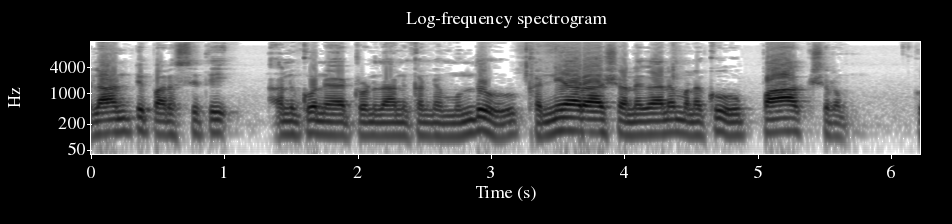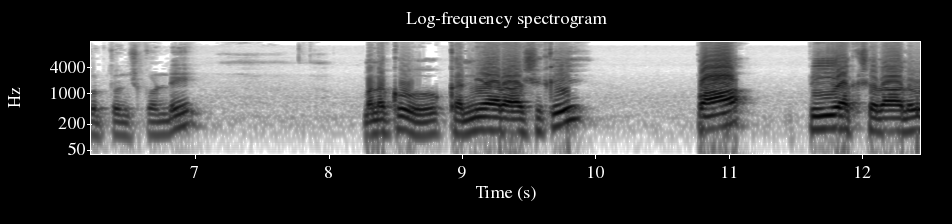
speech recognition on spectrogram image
ఎలాంటి పరిస్థితి అనుకునేటువంటి దానికంటే ముందు కన్యారాశి అనగానే మనకు పా అక్షరం గుర్తుంచుకోండి. మనకు కన్యారాశికి పా పి అక్షరాలు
